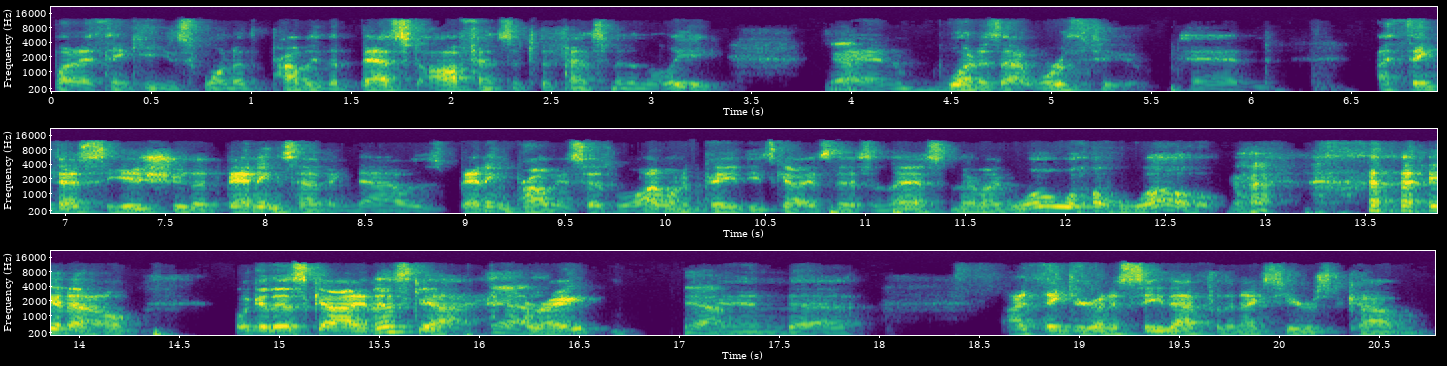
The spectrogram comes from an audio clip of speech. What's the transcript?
but I think he's one of the, probably the best offensive defensemen in the league. Yeah. And what is that worth to you? And I think that's the issue that Benning's having now is Benning probably says, well, I want to pay these guys this and this. And they're like, whoa, whoa, whoa, you know, look at this guy and this guy. Yeah. Right. Yeah. And uh, I think you're going to see that for the next years to come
